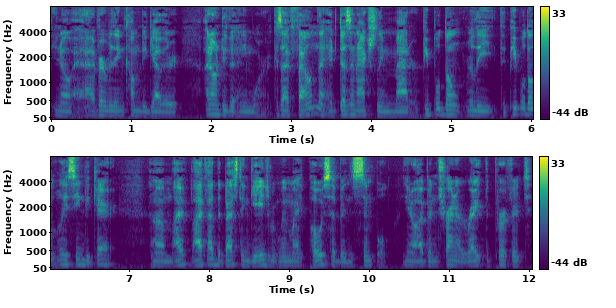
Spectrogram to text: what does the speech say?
you know, have everything come together. I don't do that anymore because I found that it doesn't actually matter. People don't really, the people don't really seem to care. Um, I've, I've had the best engagement when my posts have been simple. You know, I've been trying to write the perfect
